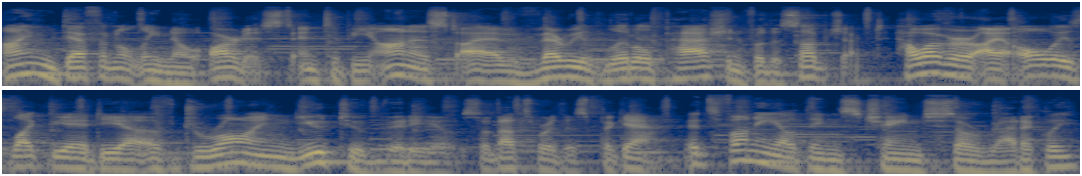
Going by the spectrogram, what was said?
I'm definitely no artist, and to be honest, I have very little passion for the subject. However, I always liked the idea of drawing YouTube videos, so that's where this began. It's funny how things change so radically.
